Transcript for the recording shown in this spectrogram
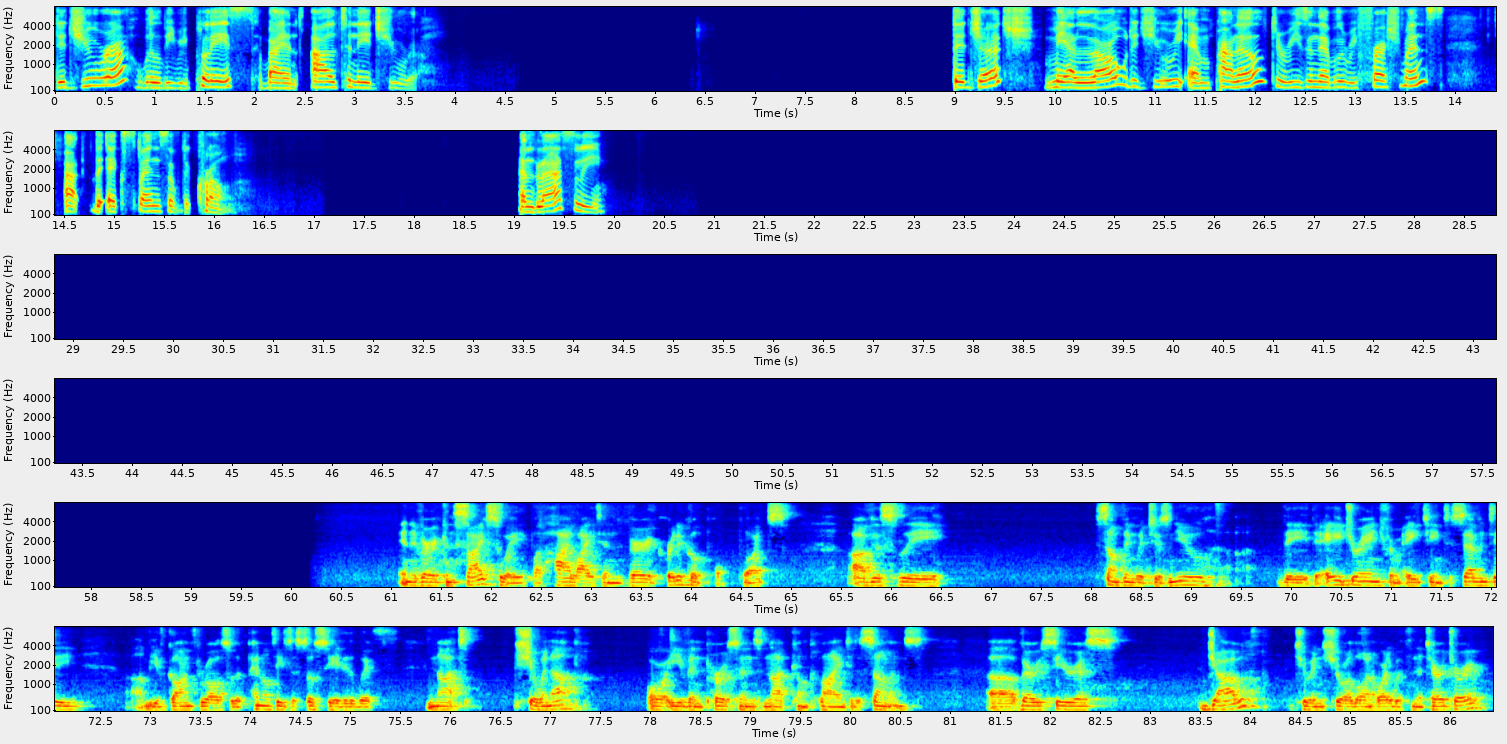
the juror will be replaced by an alternate juror. The judge may allow the jury and panel to reasonable refreshments at the expense of the crown. And lastly, in a very concise way, but highlighting very critical po- points. Obviously, something which is new, the, the age range from 18 to 70. Um, you've gone through also the penalties associated with not showing up or even persons not complying to the summons. Uh, very serious job to ensure law and order within the territory.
